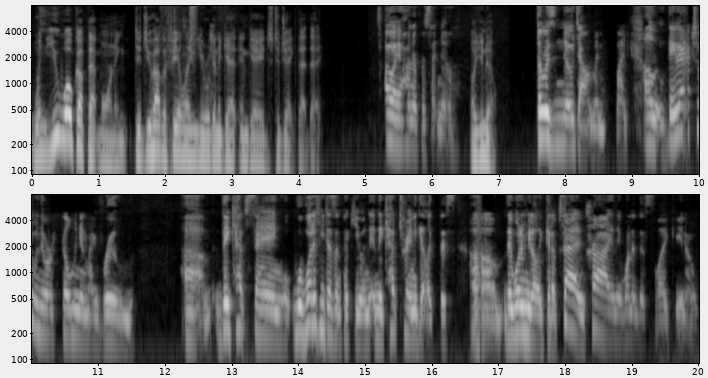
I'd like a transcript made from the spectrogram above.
When you woke up that morning, did you have a feeling you were going to get engaged to Jake that day? Oh, I 100% knew. Oh, you knew? There was no doubt in my mind. Um, they actually, when they were filming in my room, um, they kept saying, well, what if he doesn't pick you? And, and they kept trying to get like this, um, they wanted me to like get upset and cry and they wanted this like, you know,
